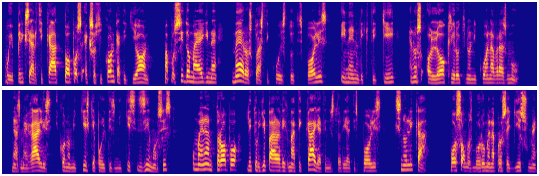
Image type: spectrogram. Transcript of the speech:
που υπήρξε αρχικά τόπος εξοχικών κατοικιών, μα που σύντομα έγινε μέρος του αστικού ιστού της πόλης, είναι ενδεικτική ενός ολόκληρου κοινωνικού αναβρασμού, μιας μεγάλης οικονομικής και πολιτισμικής ζήμωσης που με έναν τρόπο λειτουργεί παραδειγματικά για την ιστορία της πόλης συνολικά. Πώς όμως μπορούμε να προσεγγίσουμε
